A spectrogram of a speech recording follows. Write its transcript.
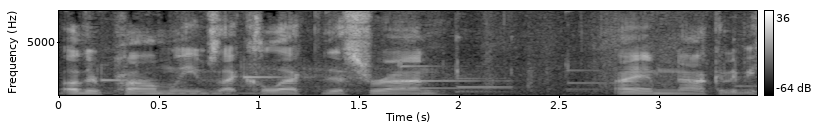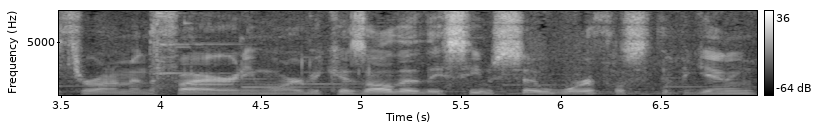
other palm leaves I collect this run. I am not going to be throwing them in the fire anymore because although they seem so worthless at the beginning,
